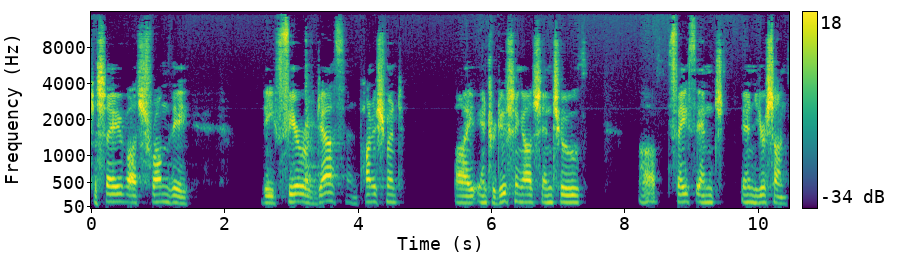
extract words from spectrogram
to save us from the, the fear of death and punishment by introducing us into uh, faith in, in your Son.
